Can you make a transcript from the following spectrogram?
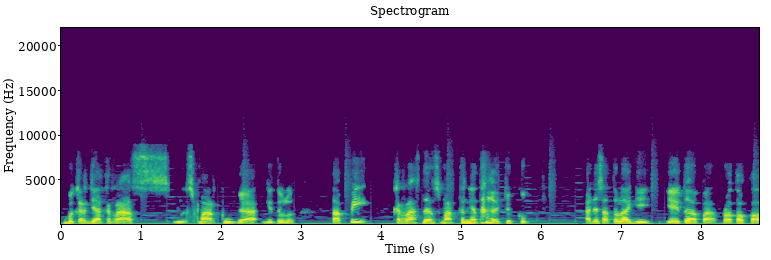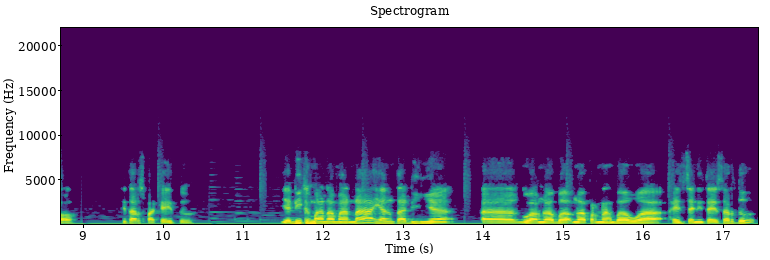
bekerja keras, smart juga gitu loh. Tapi keras dan smart ternyata nggak cukup. Ada satu lagi, yaitu apa? Protokol. Kita harus pakai itu. Jadi ke mana-mana yang tadinya uh, gua nggak nggak pernah bawa hand sanitizer tuh,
